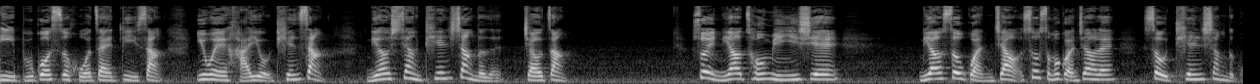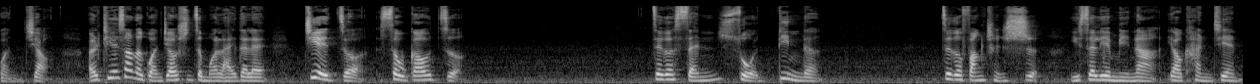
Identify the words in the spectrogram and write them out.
你不过是活在地上，因为还有天上，你要向天上的人交账，所以你要聪明一些，你要受管教，受什么管教呢？受天上的管教，而天上的管教是怎么来的呢？借着受高者，这个神所定的这个方程式，以色列民啊，要看见，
